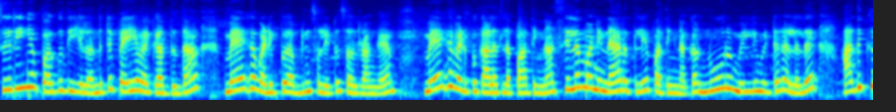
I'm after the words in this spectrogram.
சிறிய பகுதியில் வந்துட்டு பெய்ய வைக்கிறது தான் மேக வெடிப்பு அப்படின்னு சொல்லிட்டு சொல்கிறாங்க மேக வெடிப்பு காலத்தில் பார்த்தீங்கன்னா சில மணி நேரத்திலே பார்த்தீங்கன்னாக்கா நூறு மில்லிமீட்டர் அல்லது அதுக்கு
